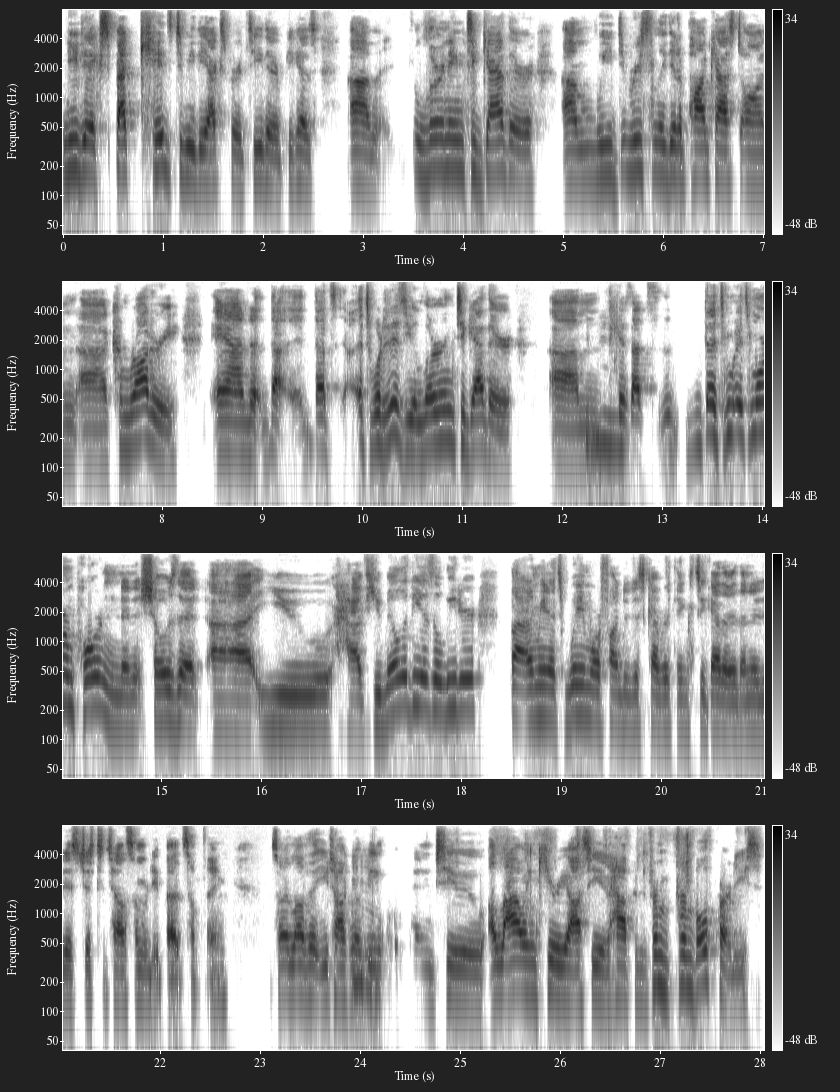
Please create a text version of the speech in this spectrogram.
need to expect kids to be the experts either, because um, learning together. Um, we recently did a podcast on uh, camaraderie, and that that's what it is. You learn together um, mm-hmm. because that's that's it's more important and it shows that uh, you have humility as a leader. But I mean, it's way more fun to discover things together than it is just to tell somebody about something. So I love that you talk about mm-hmm. being open to allowing curiosity to happen from from both parties.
